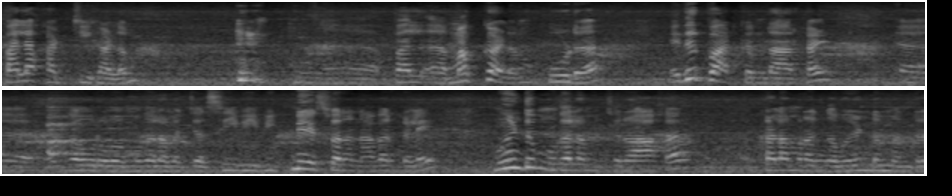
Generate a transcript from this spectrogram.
பல கட்சிகளும் பல மக்களும் கூட எதிர்பார்க்கின்றார்கள். கௌரவ முதலமைச்சர் சி வி விக்னேஸ்வரன் அவர்களே மீண்டும் முதலமைச்சராக களமிறங்க வேண்டும் என்ற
